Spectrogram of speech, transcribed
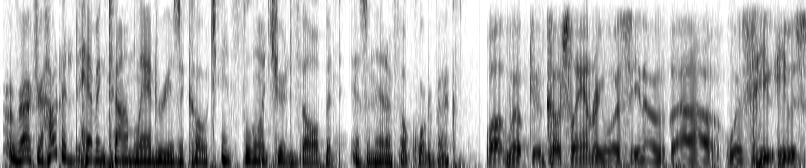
Roger, how did having Tom Landry as a coach influence your development as an NFL quarterback? Well, well, Coach Landry was, you know, uh, was he he was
